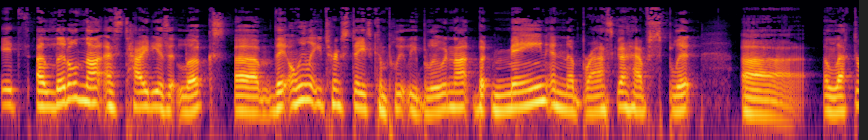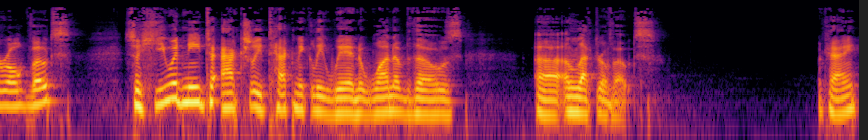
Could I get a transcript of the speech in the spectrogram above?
It's a little not as tidy as it looks. Um, they only let you turn states completely blue and not, but Maine and Nebraska have split uh, electoral votes. So he would need to actually technically win one of those uh, electoral votes. Okay.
